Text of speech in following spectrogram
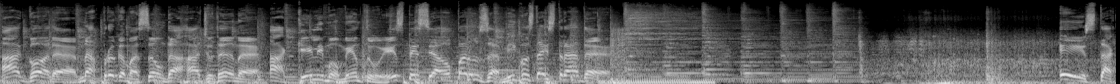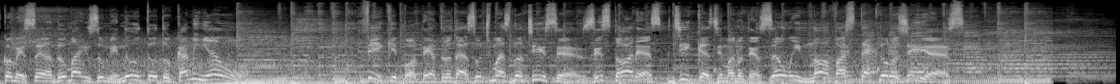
Agora, na programação da Rádio Dana, aquele momento especial para os amigos da estrada. Está começando mais um minuto do caminhão. Fique por dentro das últimas notícias, histórias, dicas de manutenção e novas tecnologias.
